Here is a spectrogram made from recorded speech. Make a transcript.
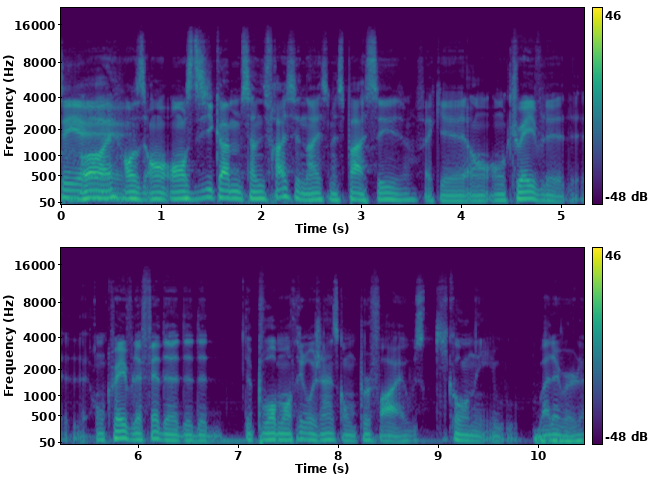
ouais, euh, ouais. On, se- on- on se dit comme Sammy Frère, c'est nice, mais c'est pas assez. genre. Fait que on, on crave le, le- le- on crave le fait de, de- de- de pouvoir montrer aux gens ce qu'on peut faire ou ce qui qu'on est ou whatever. Là.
